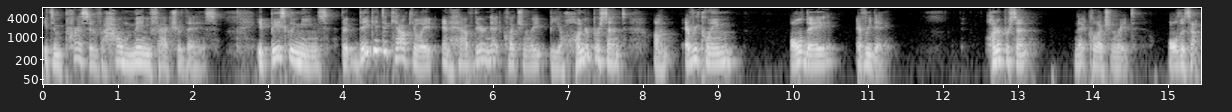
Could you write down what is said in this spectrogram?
It's impressive how manufactured that is. It basically means that they get to calculate and have their net collection rate be 100% on every claim all day, every day. 100% net collection rate all the time.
